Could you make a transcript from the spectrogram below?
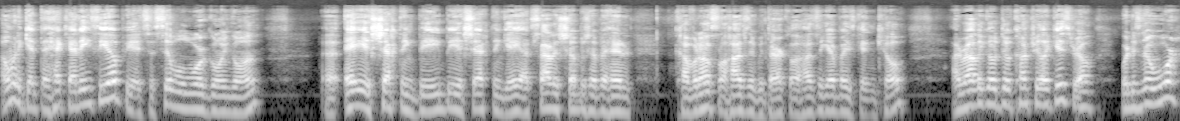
I want to get the heck out of Ethiopia. It's a civil war going on. Uh, a is shechting B, B is shechting A. Outside of Shabbat Shabbat ahead, Kavaros Lahazik with Dark Lahazik, everybody's getting killed. I'd rather go to a country like Israel where there's no war.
